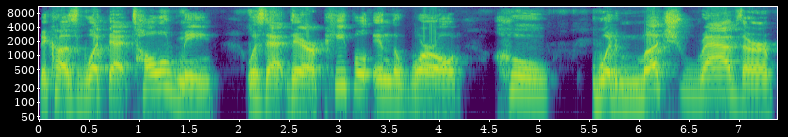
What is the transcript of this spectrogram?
because what that told me was that there are people in the world who would much rather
